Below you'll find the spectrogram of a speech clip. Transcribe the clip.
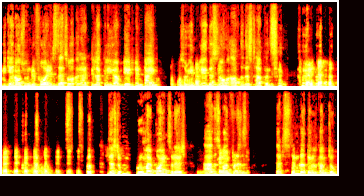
making an announcement before it's there. So uh, luckily you have date and time, so we can play this. No, after this happens. so just to prove my point, Suresh, I have this Correct. confidence that similar thing will come to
